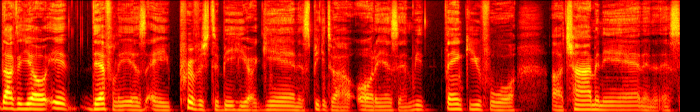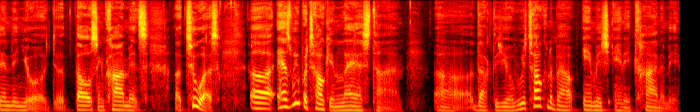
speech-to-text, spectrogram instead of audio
Dr. Yo, it definitely is a privilege to be here again and speaking to our audience. And we thank you for uh, chiming in and, and sending your, your, thoughts and comments uh, to us. Uh, as we were talking last time, uh, Dr. Yo, we were talking about image and economy.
